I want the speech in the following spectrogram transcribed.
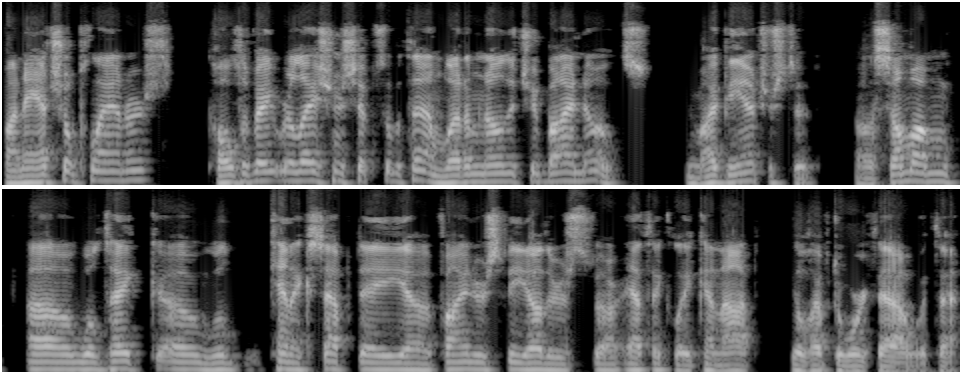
financial planners. Cultivate relationships with them. Let them know that you buy notes. You might be interested. Uh, some of them uh, will take uh, will can accept a uh, finder's fee. Others ethically cannot. You'll have to work that out with them.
